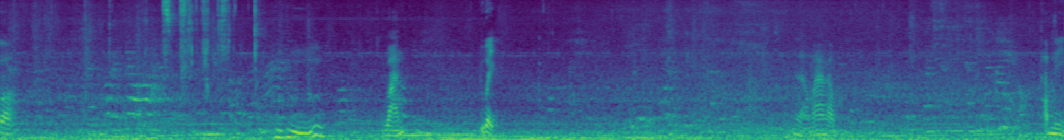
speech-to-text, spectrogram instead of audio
ก็อื้อหือหวาน ด้วยเหนือมากครับคำนี้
